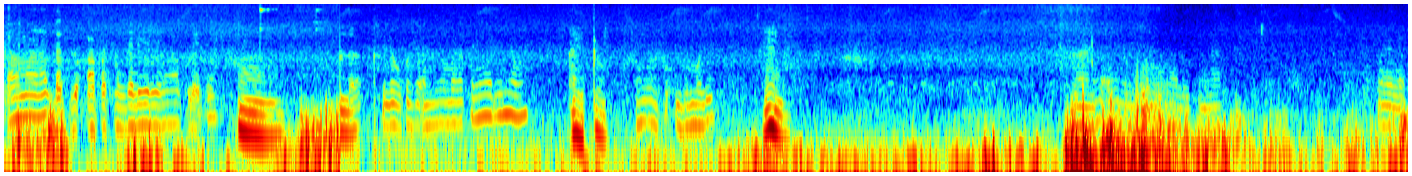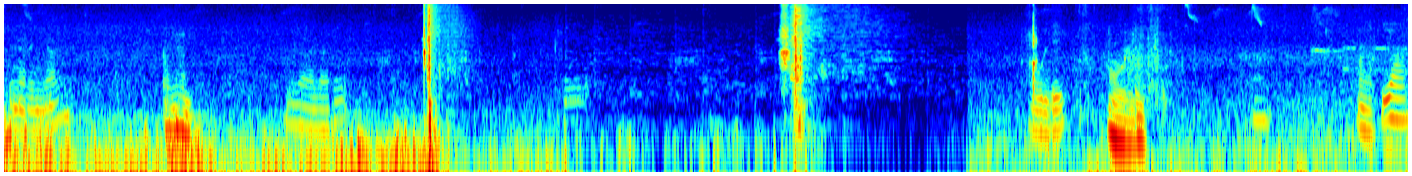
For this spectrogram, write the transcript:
Tama na, tatlo, apat na daliri na pala ito. Hmm. Wala. Silaw ko sa ano na malaki na rin, no? Ay, ito. Ayun, bumalik. Yan. Ano, ayun, bumalaki na. Malalaki na rin yan. Ayan. Malalaki. Huli. Huli. Malaki yan.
